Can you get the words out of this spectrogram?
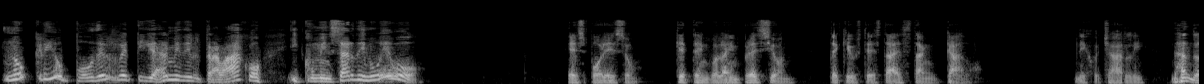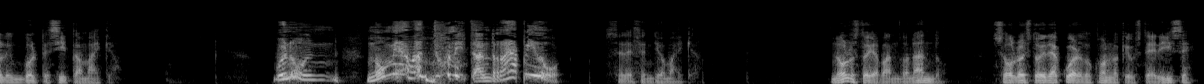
no creo poder retirarme del trabajo y comenzar de nuevo. Es por eso que tengo la impresión de que usted está estancado, dijo Charlie, dándole un golpecito a Michael. Bueno, no me abandone tan rápido, se defendió Michael. No lo estoy abandonando. Solo estoy de acuerdo con lo que usted dice.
